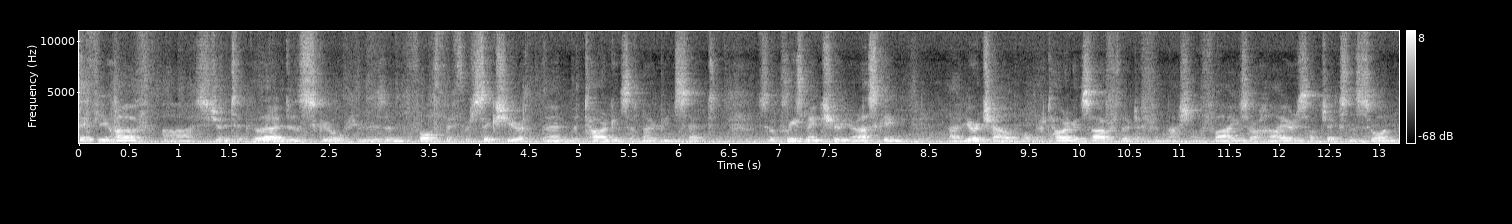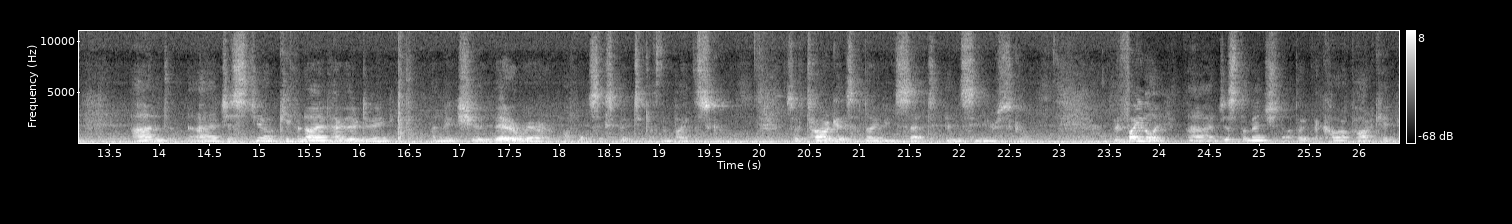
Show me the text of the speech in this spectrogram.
if you have a student at the other end of the school who is in fourth, fifth or sixth year, then the targets have now been set. So please make sure you're asking uh, your child what their targets are for their different national fives or higher subjects and so on, and uh, just you know keep an eye on how they're doing and make sure that they're aware of what's expected of them by the school. So targets have now been set in the senior school. And finally, uh, just to mention about the car parking.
